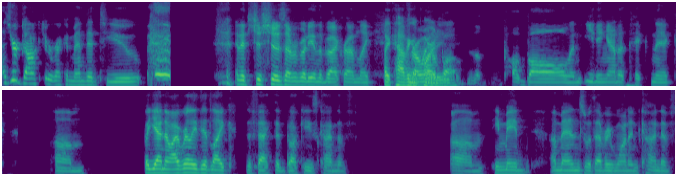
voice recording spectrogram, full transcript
has your doctor recommended to you, and it just shows everybody in the background like Like having a party. ball, ball and eating at a picnic. Um, but yeah, no, I really did like the fact that Bucky's kind of um he made amends with everyone and kind of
